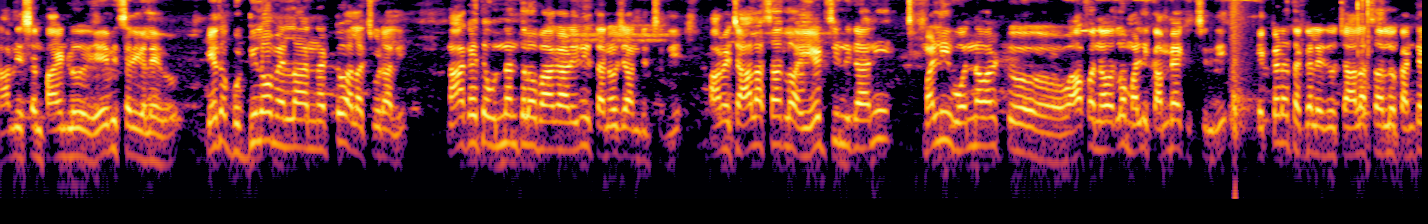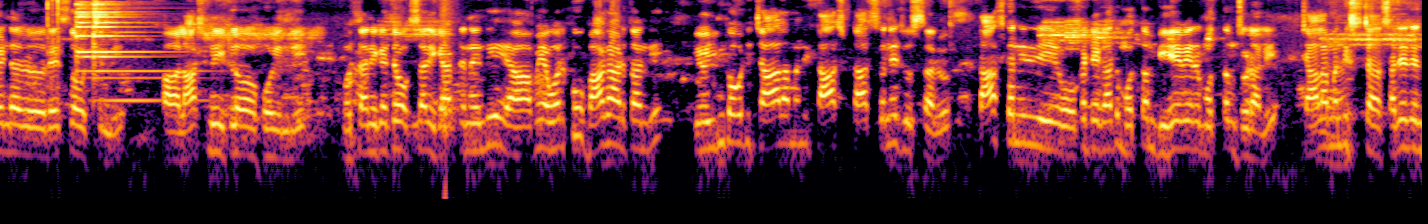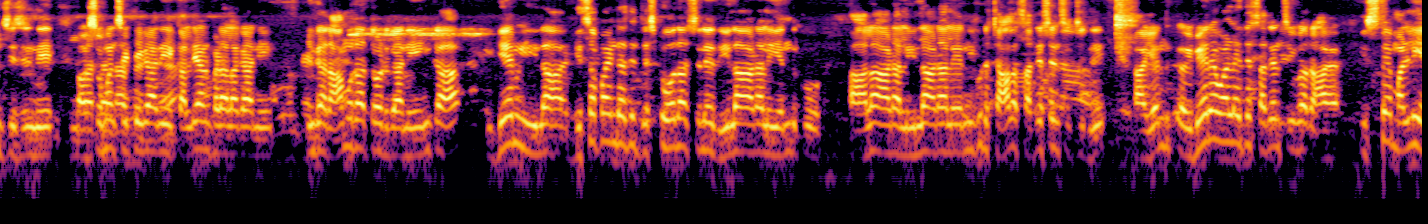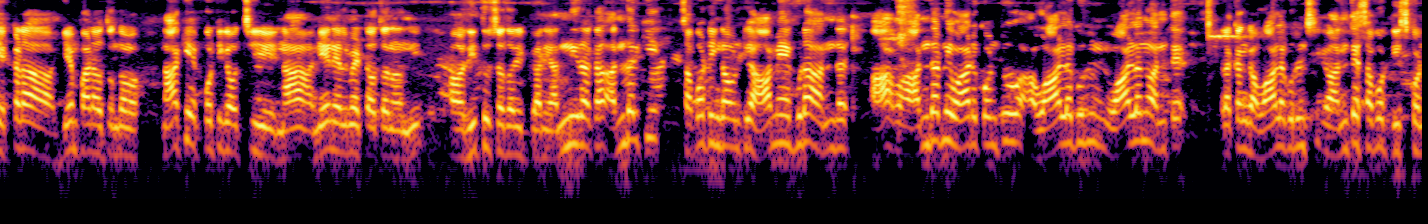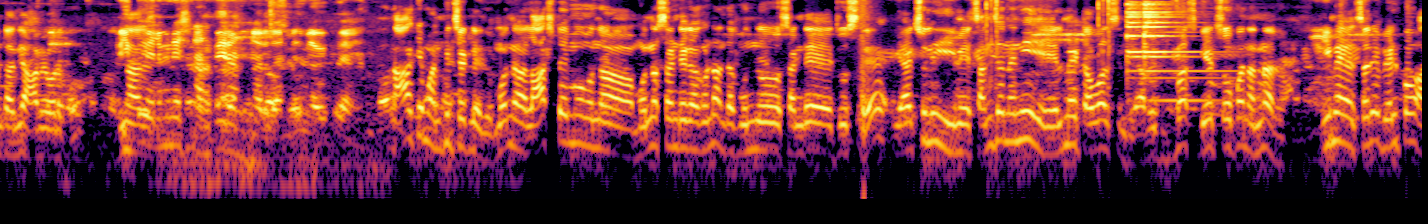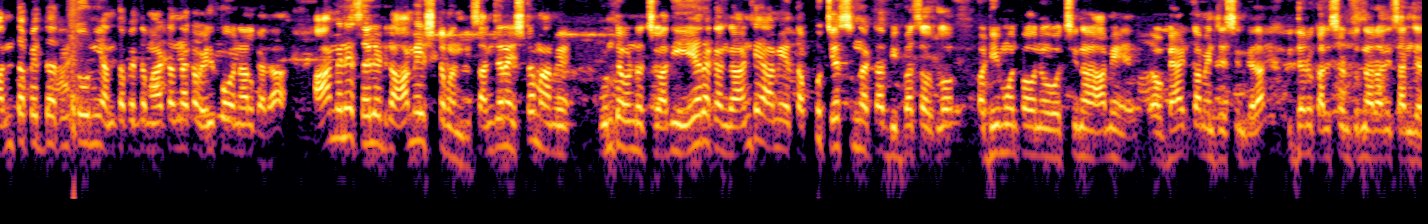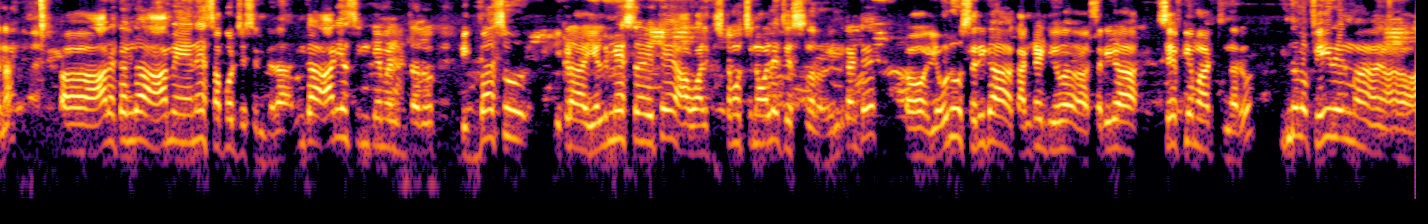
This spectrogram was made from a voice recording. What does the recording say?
Nomination పాయింట్లు ఏవి సరిగా లేవు. ఏదో గుడ్డిలో మెల్ల అన్నట్టు అలా చూడాలి. నాకైతే ఉన్నంతలో బాగా ఆడింది తనోజ అనిపించింది. ఆమె చాలా సార్లు ఏడ్చింది కానీ మళ్ళీ one hour to half an అవర్లో మళ్ళీ కంబ్యాక్ ఇచ్చింది. ఎక్కడ తగ్గలేదు. చాలా సార్లు కంటెండర్ రేస్లో వచ్చింది. లాస్ట్ మినిట్లో పోయింది. మొత్తానికైతే ఒకసారి క్యాప్టెన్ అయింది. ఆమె వరకు బాగా ఆడుతుంది. ఇంకొకటి చాలా మంది టాస్క్ టాస్క్ అనే చూస్తారు. టాస్క్ అనేది ఒకటే కాదు మొత్తం బిహేవియర్ మొత్తం చూడాలి. చాలా మంది సజెషన్ చేసింది సుమన్ శెట్టి కానీ కళ్యాణ్ బడాల కానీ ఇంకా రామురాథోడ్ కానీ ఇంకా గేమ్ ఇలా డిసప్పాయింట్ అయితే జస్ట్ ఓదార్చలేదు. ఇలా ఆడాలి ఎందుకు? అలా ఆడాలి ఇలా ఆడాలి అని కూడా చాలా సజెషన్స్ ఇచ్చింది. ఎందుకు వేరే వాళ్ళు అయితే సజెషన్స్ ఇవ్వరు ఇస్తే మళ్ళీ ఎక్కడ గేమ్ పాడవుతుందో నాకే పోటీగా వచ్చి నా నేను హెల్మెట్ అవుతానని రీతు చౌదరికి కానీ అన్ని రకాల అందరికీ సపోర్టింగ్గా ఉంటే ఆమె కూడా అందరి అందరినీ వాడుకుంటూ వాళ్ళ గురించి వాళ్ళను అంతే రకంగా వాళ్ళ గురించి అంతే సపోర్ట్ తీసుకుంటుంది ఆమె వరకు. నాకేం అనిపించట్లేదు. మొన్న లాస్ట్ టైం మొన్న మొన్న సండే కాకుండా అంతకు ముందు సండే చూస్తే యాక్చువల్లీ ఈమె సంజనని హెల్మెట్ అవ్వాల్సింది. ఆమె బిగ్ బాస్ గేట్స్ ఓపెన్ అన్నారు. ఈమె సరే వెళ్ళిపో అంత పెద్ద ఋతువుని అంత పెద్ద మాట అన్నాక వెళ్ళిపో అనాలి కదా. ఆమెనే సైలెంట్గా ఆమె ఇష్టం అంది. సంజన ఇష్టం ఆమె ఉంటే ఉండొచ్చు. అది ఏ రకంగా? అంటే ఆమె తప్పు చేస్తున్నట్ట బిగ్ బాస్ హౌస్లో. డిమోన్ పవన్ వచ్చిన ఆమె బ్యాడ్ కామెంట్ చేసింది కదా. ఇద్దరు కలిసి ఉంటున్నారు అని సంజన. ఆ, రకంగా ఆమెనే సపోర్ట్ చేసింది కదా. ఇంకా ఆడియన్స్ ఇంకేమంటారు? బిగ్ బాస్ ఇక్కడ ఎల్మేస్ అయితే వాళ్ళకి ఇష్టం వచ్చిన వాళ్ళే చేస్తున్నారు. ఎందుకంటే ఎవరు సరిగా కంటెంట్ సరిగా సేఫ్ గేమ్ ఆడుతున్నారు. ఇందులో ఫెయిర్ ఏం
